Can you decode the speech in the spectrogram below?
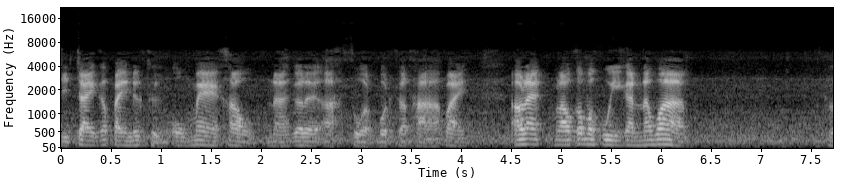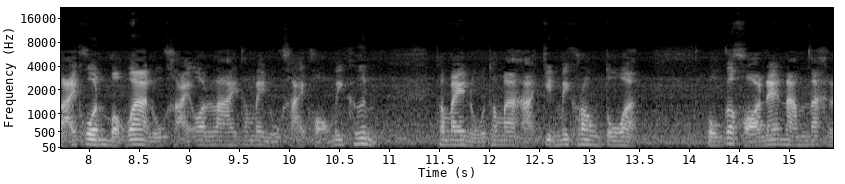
จิตใจก็ไปนึกถึงองค์แม่เข้านะ ก็เลยอะสวดบทคาถาไป เอาละเราก็มาคุยกันนะว่า หลายคนบอกว่าหนูขายออนไลน์ทำไมหนูขายของไม่ขึ้น ทำไมหนูทำมาหากินไม่คล่องตัว ผมก็ขอแนะนำนะห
